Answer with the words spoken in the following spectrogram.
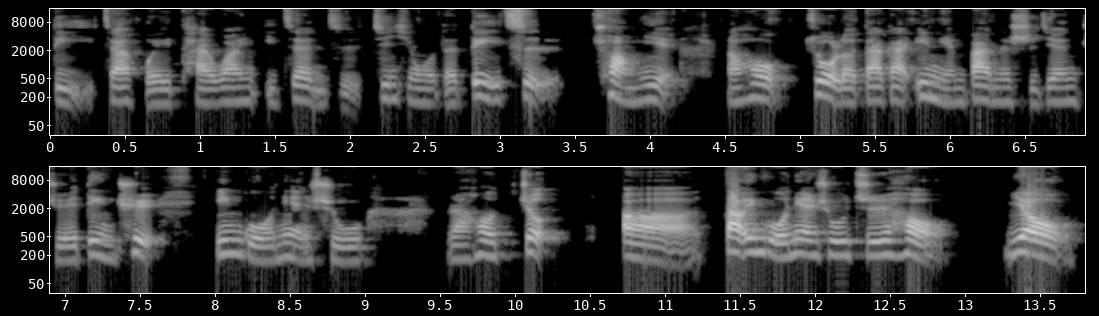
底再回台湾一阵子，进行我的第一次创业。然后做了大概一年半的时间，决定去英国念书。然后就呃到英国念书之后，又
